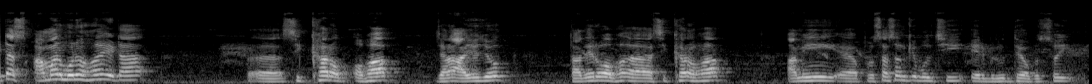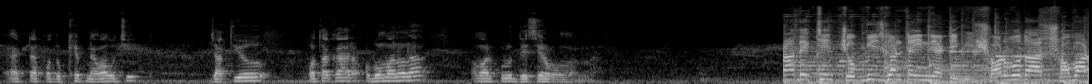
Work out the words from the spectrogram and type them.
এটা আমার মনে হয় এটা শিক্ষার অভাব, যারা আয়োজক, তাদেরও অভাব শিক্ষার অভাব আমি প্রশাসনকে বলছি এর বিরুদ্ধে অবশ্যই একটা পদক্ষেপ নেওয়া উচিত। জাতীয় পতাকার অবমাননা আমার পুরো দেশের অবমাননা। আপনারা দেখছেন চব্বিশ ঘণ্টা ইন্ডিয়া টিভি। সর্বদা সবার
